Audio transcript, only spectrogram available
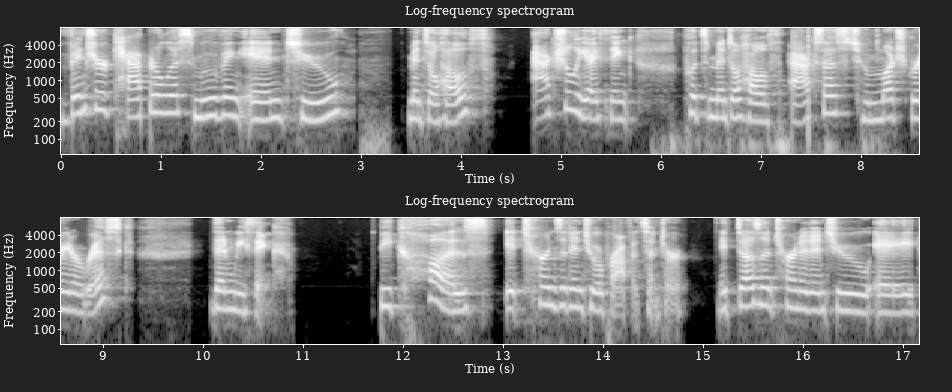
venture capitalists moving into mental health actually, I think, puts mental health access to much greater risk than we think because it turns it into a profit center. It doesn't turn it into a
